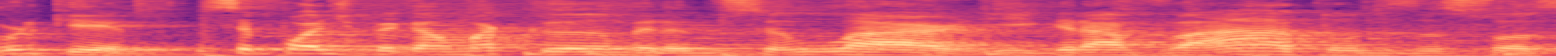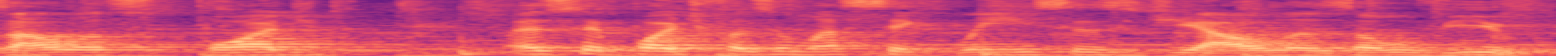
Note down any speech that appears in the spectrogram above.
Por quê? Você pode pegar uma câmera do celular e gravar todas as suas aulas, pode, mas você pode fazer umas sequências de aulas ao vivo.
